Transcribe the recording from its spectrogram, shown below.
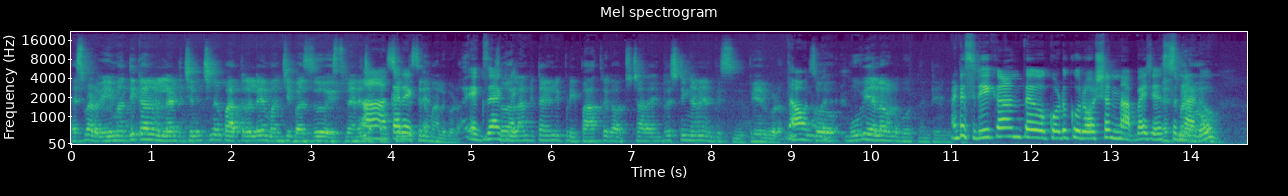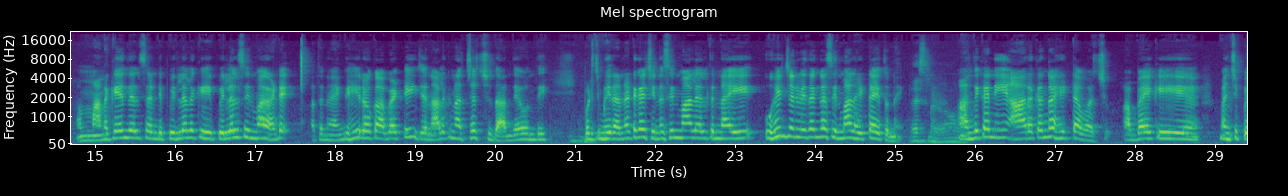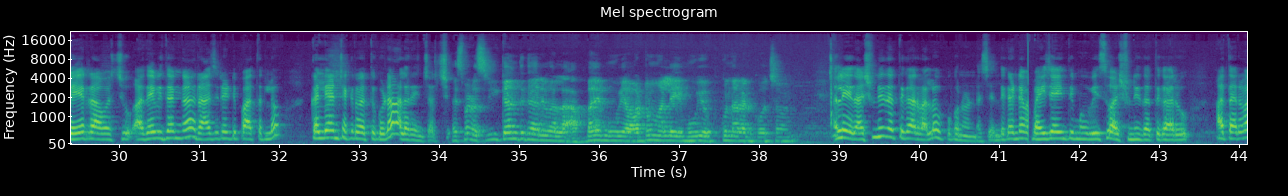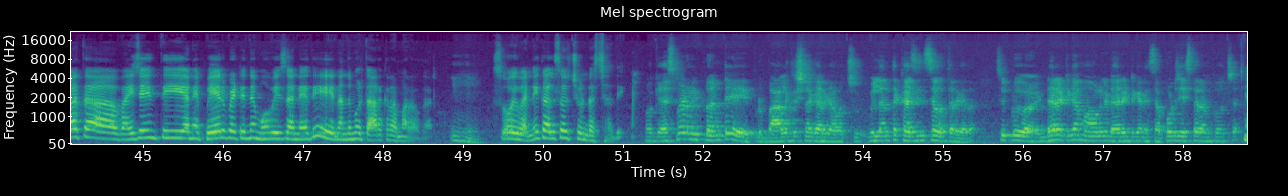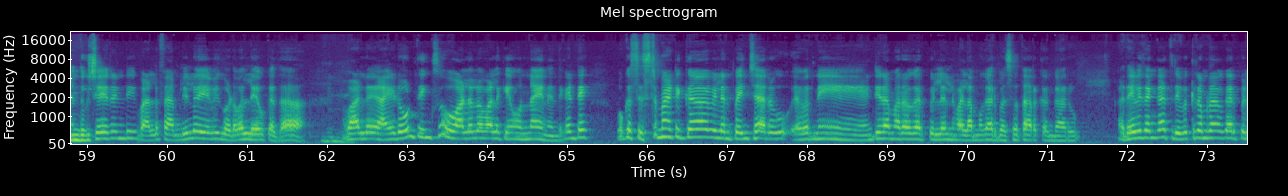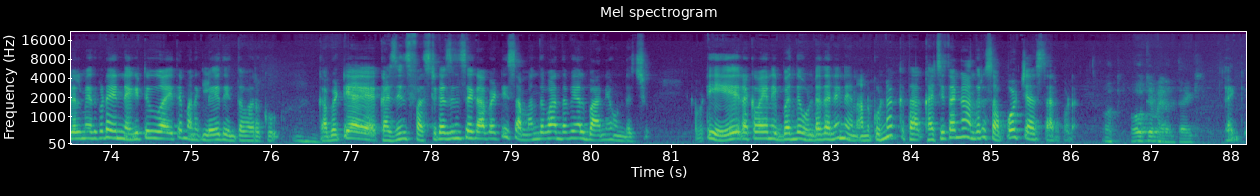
ఎస్ మేడం ఈ మధ్య కాలం ఇలాంటి చిన్న చిన్న పాత్రలే మంచి బజ్ ఇస్తున్నాయని. సినిమాలు కూడా. సో ఎగ్జాక్ట్లీ అలాంటి టైంలో ఇప్పుడు ఈ పాత్ర కావచ్చు చాలా ఇంట్రెస్టింగ్ గానే అనిపిస్తుంది పేరు కూడా. సో మూవీ ఎలా ఉండబోతుంది? అంటే శ్రీకాంత్ కొడుకు రోషన్ అబ్బాయి చేస్తున్నాడు. మనకేం తెలుసండి పిల్లలకి పిల్లల సినిమా అంటే అతను యంగ్ హీరో కాబట్టి జనాలకి నచ్చచ్చు దాందే ఉంది. ఇప్పుడు మీరు అన్నట్టుగా చిన్న సినిమాలు వెళ్తున్నాయి ఊహించని విధంగా సినిమాలు హిట్ అవుతున్నాయి. అందుకని ఆ రకంగా హిట్ అవ్వచ్చు. అబ్బాయికి మంచి పేరు రావచ్చు. అదేవిధంగా రాజిరెడ్డి పాత్రలో కళ్యాణ్ చక్రవర్తి కూడా అలరించవచ్చు ఎస్ మేడం శ్రీకాంత్ గారి వాళ్ళ అబ్బాయి మూవీ అవటం వల్ల ఈ మూవీ ఒప్పుకున్నారు అనుకోవచ్చు లేదు అశ్విని దత్ గారి వల్ల ఒప్పుకొని ఉండొచ్చు. ఎందుకంటే వైజయంతి మూవీస్ అశ్విని దత్ గారు ఆ తర్వాత వైజయంతి అనే పేరు పెట్టిందే మూవీస్ అనేది నందమూరి తారక రామారావు గారు. సో ఇవన్నీ కలిసి వచ్చి ఉండొచ్చు అది. ఓకే ఎస్ మేడం ఇప్పుడు అంటే ఇప్పుడు బాలకృష్ణ గారు కావచ్చు వీళ్ళంతా కజిన్స్ అవుతారు కదా. సో ఇప్పుడు ఇండైరెక్ట్గా మామూలుగా డైరెక్ట్ గానే సపోర్ట్ చేస్తారు అనుకోవచ్చా? ఎందుకు చేయరండి? వాళ్ళ ఫ్యామిలీలో ఏమి గొడవలు లేవు కదా. వాళ్ళ ఐ డోంట్ థింక్ సో వాళ్ళలో వాళ్ళకి ఏమి ఉన్నాయని. ఎందుకంటే ఒక సిస్టమేటిక్గా వీళ్ళని పెంచారు ఎవరిని? ఎన్టీ రామారావు గారి పిల్లల్ని వాళ్ళ అమ్మగారు బసవతారకం గారు. అదేవిధంగా త్రివిక్రమరావు గారి పిల్లల మీద కూడా ఏం నెగిటివ్ అయితే మనకు లేదు ఇంతవరకు. కాబట్టి కజిన్స్ ఫస్ట్ కజిన్సే కాబట్టి సంబంధ బాంధవ్యాలు బాగానే ఉండొచ్చు. కాబట్టి ఏ రకమైన ఇబ్బంది ఉండదని నేను అనుకున్నా. ఖచ్చితంగా అందరూ సపోర్ట్ చేస్తారు కూడా. Okay okay madam thank you thank you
